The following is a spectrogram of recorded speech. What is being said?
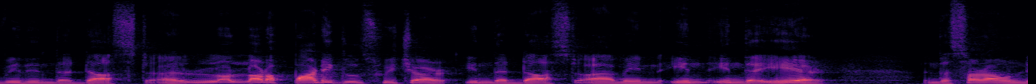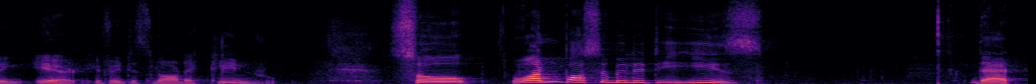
within the dust, a lot of particles which are in the dust I mean in, in the air in the surrounding air if it is not a clean room. So, one possibility is that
